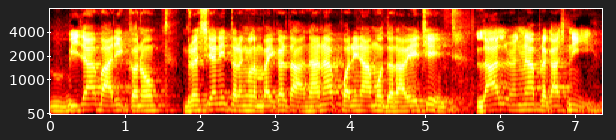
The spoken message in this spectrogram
બીજા બારીક કણો દ્રશ્યની તરંગલંબાઈ કરતાં નાના પરિણામો ધરાવે છે. લાલ રંગના પ્રકાશની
